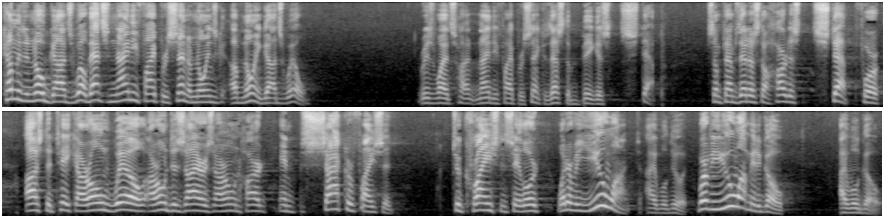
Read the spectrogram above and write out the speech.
coming to know God's will, that's 95% of knowing, of knowing God's will. The reason why it's 95% because that's the biggest step. Sometimes that is the hardest step for us to take our own will, our own desires, our own heart, and sacrifice it to Christ and say, Lord, whatever you want, I will do it. Wherever you want me to go, I will go.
